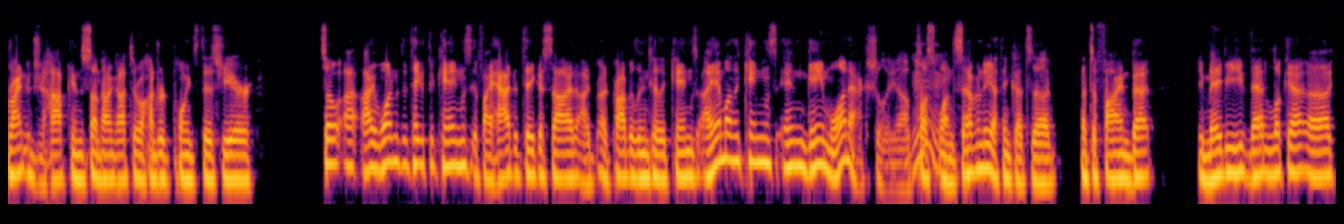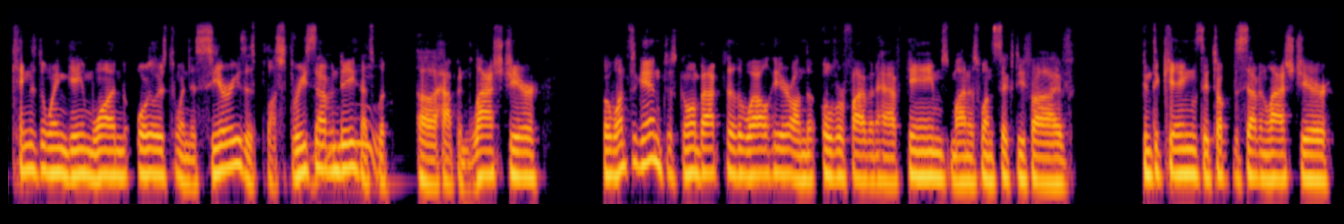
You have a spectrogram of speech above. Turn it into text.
Ryan Nugent Hopkins somehow got to 100 points this year. So I, I wanted to take the Kings. If I had to take a side, I'd, I'd probably lean to the Kings. I am on the Kings in Game One actually, uh, plus Mm. 170. I think that's a that's a fine bet. You maybe then look at uh, Kings to win Game One, Oilers to win the series is plus 370. That's what uh, happened last year. But once again, just going back to the well here on the over five and a half games, minus 165. I think the Kings, they took the seven last year.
